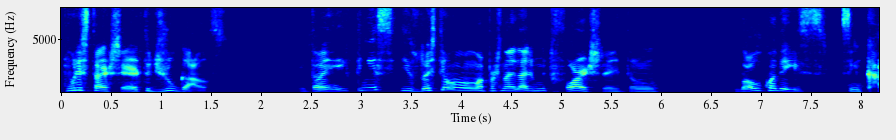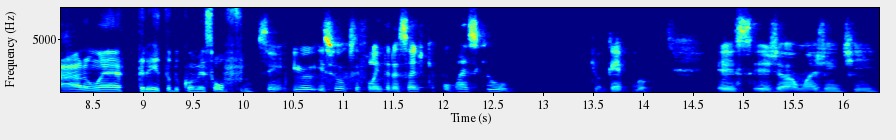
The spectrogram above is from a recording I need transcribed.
por estar certo, de julgá-las. Então ele tem esse, e os dois têm uma personalidade muito forte, né? Então, logo quando eles se encaram, é treta do começo ao fim. Sim, e isso que você falou é interessante, que por mais que o, que o Campbell ele seja um agente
